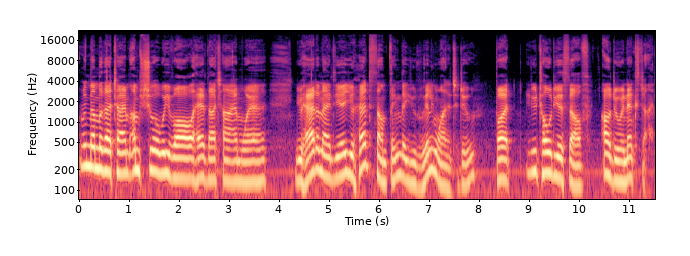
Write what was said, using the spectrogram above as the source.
Remember that time? I'm sure we've all had that time where you had an idea, you had something that you really wanted to do, but you told yourself, I'll do it next time.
